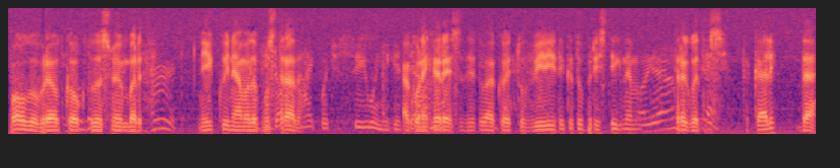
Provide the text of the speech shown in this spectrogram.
По-добре, отколкото да сме мъртви. Никой няма да пострада. Ако не харесате това, което видите, като пристигнем, тръгвате си. Така ли? Да.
